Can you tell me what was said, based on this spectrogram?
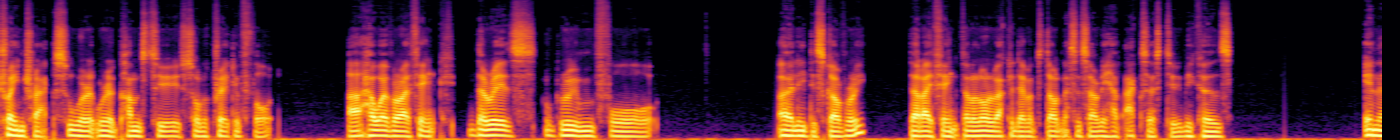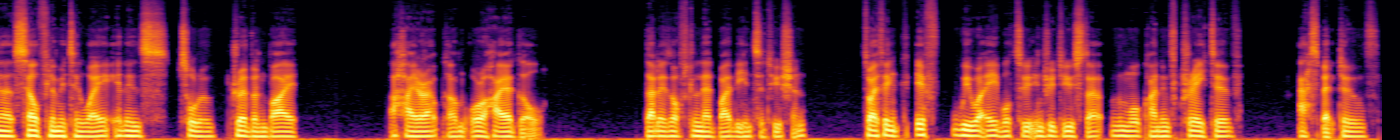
train tracks where where it comes to sort of creative thought. Uh, however, I think there is room for early discovery that I think that a lot of academics don't necessarily have access to because in a self-limiting way, it is sort of driven by a higher outcome or a higher goal that is often led by the institution. So I think if we were able to introduce that the more kind of creative aspect of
